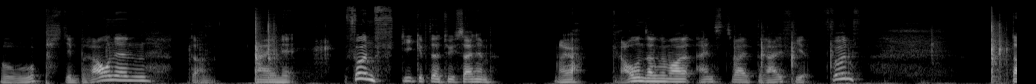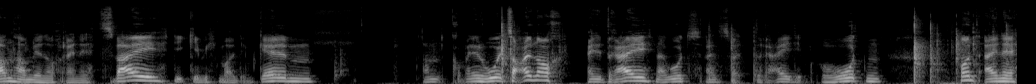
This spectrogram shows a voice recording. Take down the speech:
ups, dem braunen. Dann eine 5, die gibt er natürlich seinem, naja, grauen, sagen wir mal. 1, 2, 3, 4, 5. Dann haben wir noch eine 2, die gebe ich mal dem gelben. Dann kommt eine hohe Zahl noch. Eine 3, na gut, 1, 2, 3, dem roten. Und eine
